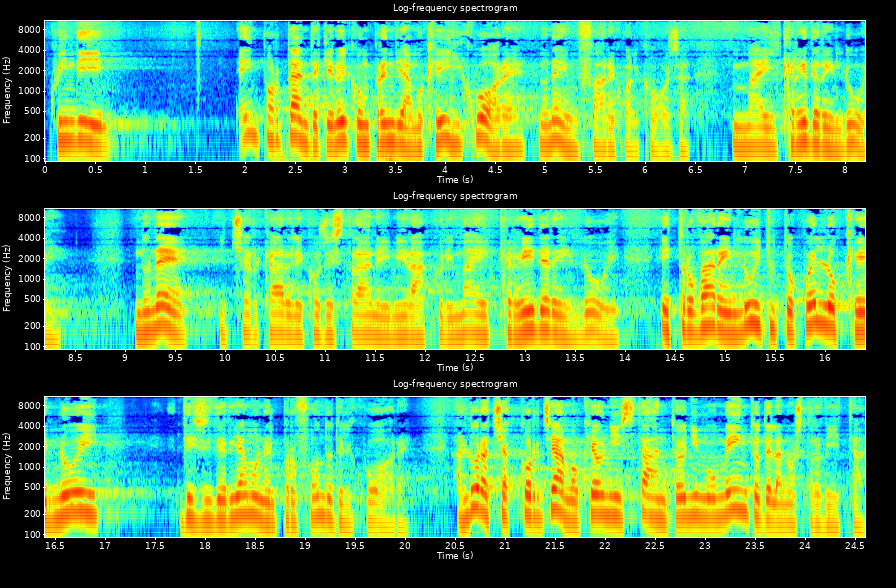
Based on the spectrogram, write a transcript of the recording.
Quindi è importante che noi comprendiamo che il cuore non è un fare qualcosa, ma è il credere in Lui. Non è il cercare le cose strane, i miracoli, ma è credere in Lui e trovare in Lui tutto quello che noi desideriamo nel profondo del cuore. Allora ci accorgiamo che ogni istante, ogni momento della nostra vita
